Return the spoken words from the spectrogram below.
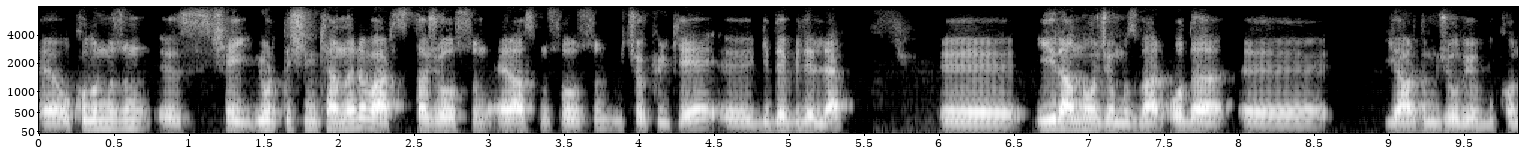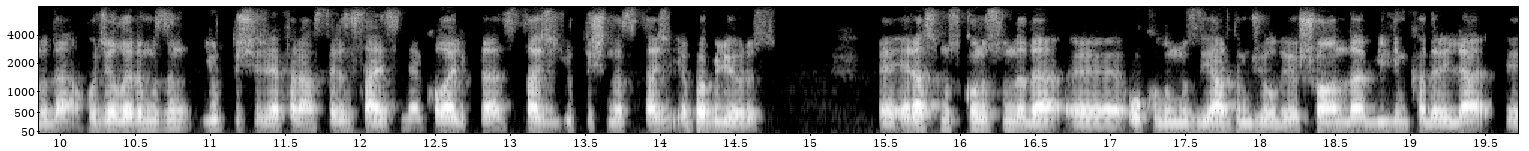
Ee, okulumuzun e, şey yurt dışı imkanları var. Staj olsun, Erasmus olsun birçok ülkeye e, gidebilirler. Ee, İran hocamız var. O da e, yardımcı oluyor bu konuda. Hocalarımızın yurt dışı referansları sayesinde kolaylıkla staj yurt dışında staj yapabiliyoruz. Ee, Erasmus konusunda da e, okulumuz yardımcı oluyor. Şu anda bildiğim kadarıyla e,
